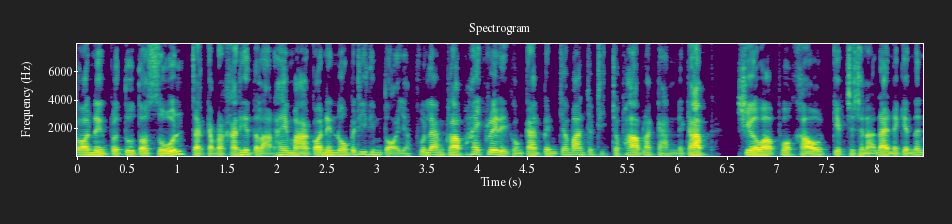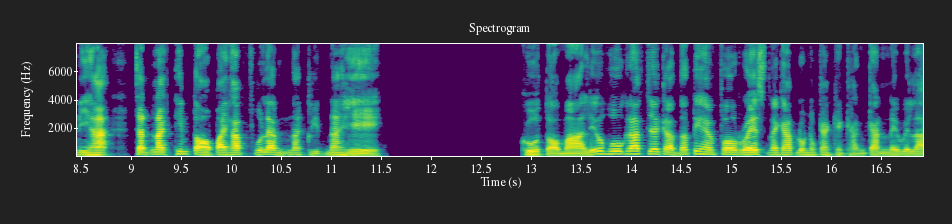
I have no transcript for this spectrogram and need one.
กอร์1ประตูต่อศูนย์จัดกับราคาที่ตลาดให้มาก็เน้นลงไปที่ทีมต่ออย่างฟูลแลมครับให้เครดิตของการเป็นเจ้าบ้านเจ้าถิ่นเจ้าภาพละกันนะครับเชื่อว่าพวกเขาเก็บชัยชนะได้ในเกมนัดนี้ฮะจัดหนักทีมต่อไปครับฟูลแลมน่ากลิดน่าเฮ คู่ต่อมาลิเวอร์พูลครับเจอกับนอตติงแฮมฟอร์เรสต์นะครับลงทำการแข่งขันกันในเวลา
